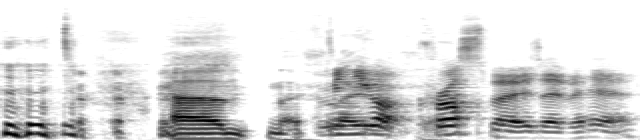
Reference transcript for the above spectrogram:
um, No, I mean, you got crossbows over here.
